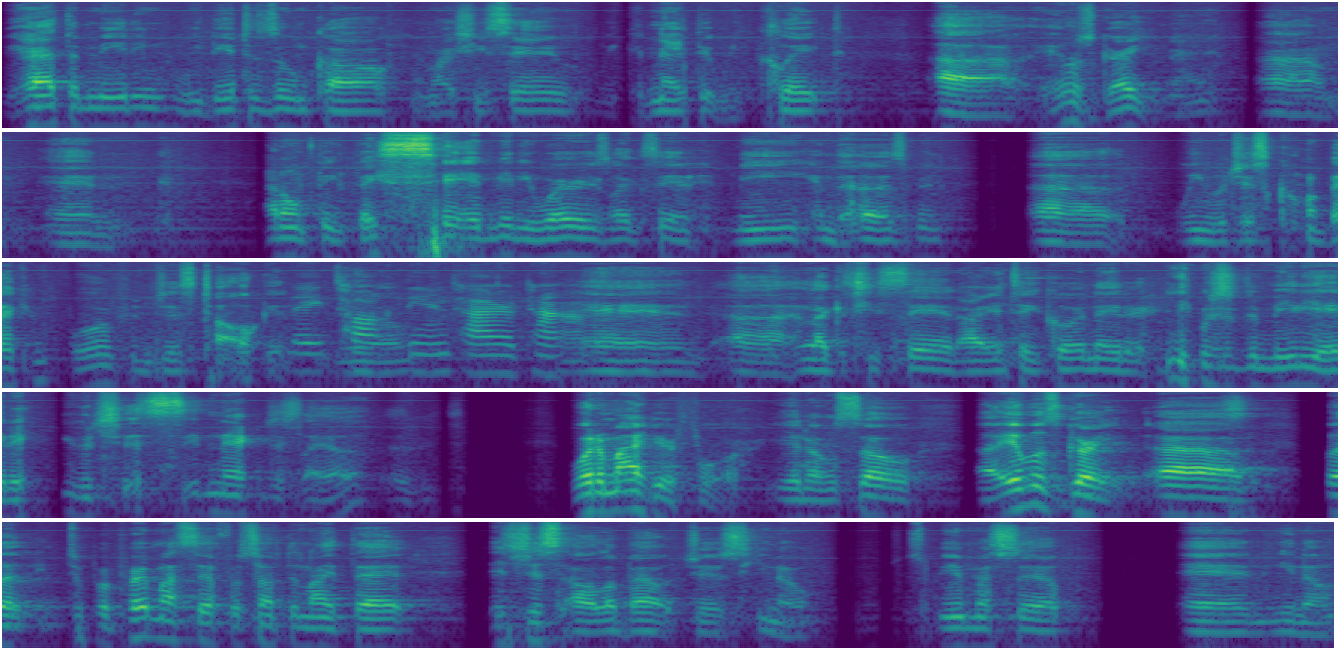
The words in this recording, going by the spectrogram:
We had the meeting. We did the Zoom call, and like she said, we connected. We clicked. Uh, it was great, man. Um, and I don't think they said many words. Like I said, me and the husband uh, we were just going back and forth and just talking. They talked you know? the entire time. And, uh, and like she said, our intake coordinator, he was the mediator. He was just sitting there, just like, oh, what am I here for? You know, so uh, it was great. Uh, but to prepare myself for something like that, it's just all about just you know, just being myself, and you know.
